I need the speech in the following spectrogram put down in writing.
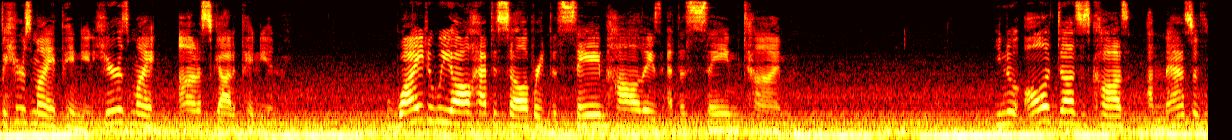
But here's my opinion. Here's my honest God opinion. Why do we all have to celebrate the same holidays at the same time? You know, all it does is cause a massive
